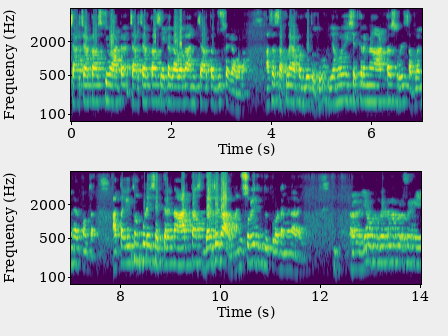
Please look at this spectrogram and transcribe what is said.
चार चार तास किंवा आठ चार चार तास एका गावाला आणि चार तास दुसऱ्या गावाला असा सप्लाय आपण देत होतो. यामुळे शेतकऱ्यांना आठ तास सुरळीत सप्लाय मिळत नव्हता. आता इथून पुढे शेतकऱ्यांना आठ तास दर्जेदार आणि सुरळीत विद्युत पुरवठा मिळणार आहे. या उद्घाटनाप्रसंगी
